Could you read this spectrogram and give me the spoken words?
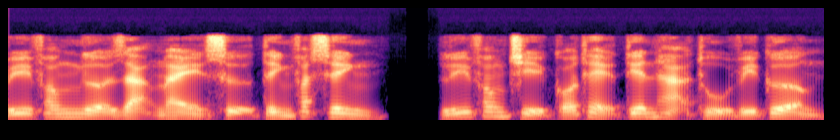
Vì phong ngừa dạng này sự tình phát sinh, Lý Phong chỉ có thể tiên hạ thủ vi cường.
